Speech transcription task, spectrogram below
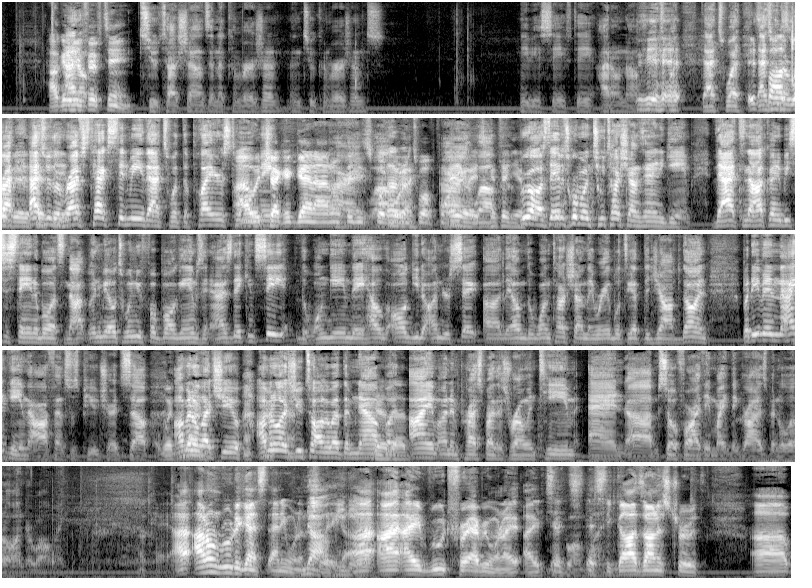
How can it be 15? two touchdowns and a conversion and two conversions. Maybe a safety. I don't know. Yeah. That's what. That's what. That's what, the ref, to be a that's what the refs texted me. That's what the players told me. I would me. check again. I don't All think he scored well, more than 12 All points. right, Anyways, well, continue. regardless, they haven't scored more than two touchdowns in any game. That's not going to be sustainable. It's not going to be able to win you football games. And as they can see, the one game they held Augie to under six, uh, they held him to one touchdown. They were able to get the job done. But even in that game, the offense was putrid. So With I'm going to let you. I'm going to let you talk about them now. Yeah, but Dad. I am unimpressed by this Rowan team, and um, so far I think Mike Negron has been a little underwhelming. I, I don't root against anyone in this No, league. I, I, I root for everyone. I, I it's, it's the. God's honest truth. Uh,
